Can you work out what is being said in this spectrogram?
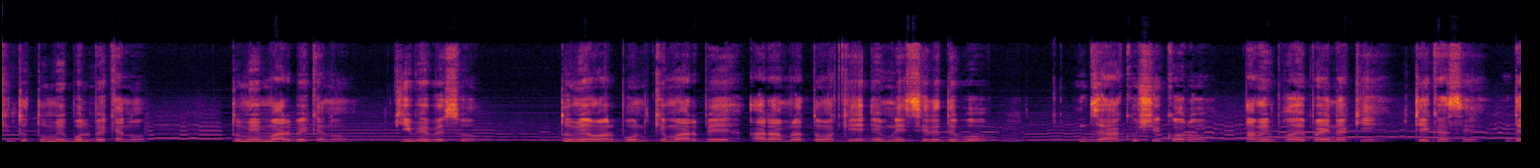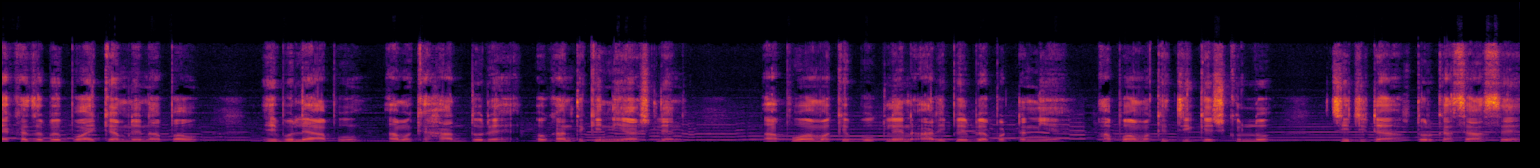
কিন্তু তুমি বলবে কেন? তুমি মারবে কেন? কি ভেবেছ? তুমি আমার বোনকে মারবে আর আমরা তোমাকে এমনি ছেড়ে দেব? যা খুশি করো, আমি ভয় পাই নাকি? ঠিক আছে, দেখা যাবে ভয় কেমনে না পাও। এই বলে আপু আমাকে হাত ধরে ওখান থেকে নিয়ে আসলেন। আপু আমাকে বকলেন আরিফের ব্যাপারটা নিয়ে। আপু আমাকে জিজ্ঞেস করল, চিঠিটা তোর কাছে আছে?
